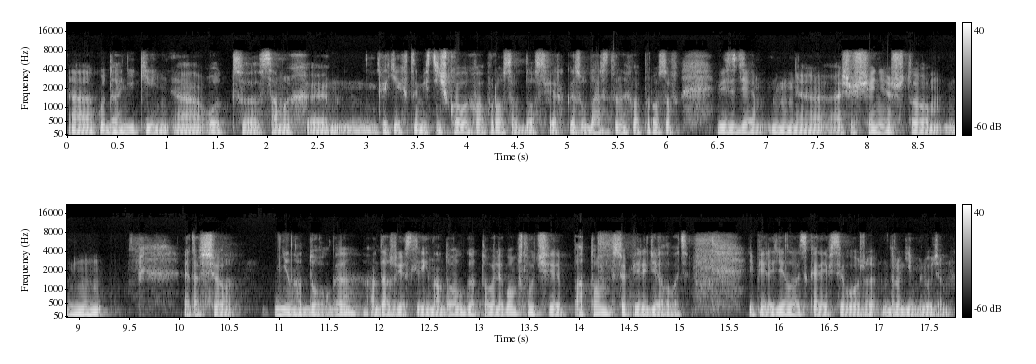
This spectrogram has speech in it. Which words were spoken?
э, куда ни кинь, от самых каких-то местечковых вопросов до сверхгосударственных вопросов, везде ощущение, что это все ненадолго, а даже если и надолго, то в любом случае потом все переделывать. И переделывать, скорее всего, уже другим людям.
